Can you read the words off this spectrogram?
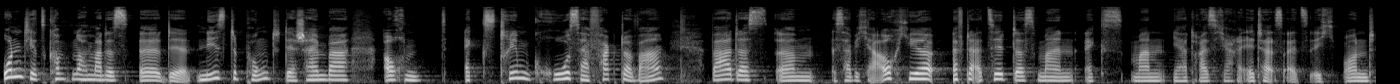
Und jetzt kommt noch mal das, äh, der nächste Punkt, der scheinbar auch ein extrem großer Faktor war, war, dass, ähm, das habe ich ja auch hier öfter erzählt, dass mein Ex-Mann ja 30 Jahre älter ist als ich. Und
